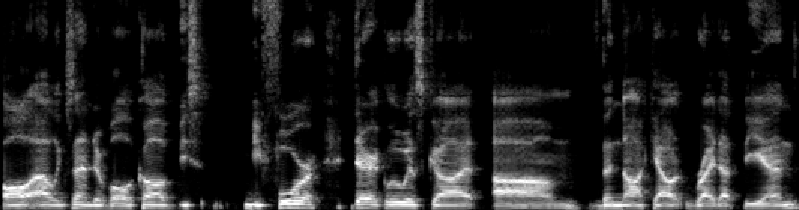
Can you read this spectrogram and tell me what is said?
all Alexander Volkov be- before Derrick Lewis got um, the knockout right at the end.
